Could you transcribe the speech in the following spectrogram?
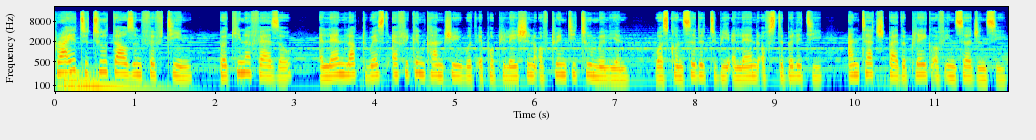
Prior to 2015, Burkina Faso, a landlocked West African country with a population of 22 million, was considered to be a land of stability, untouched by the plague of insurgency.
